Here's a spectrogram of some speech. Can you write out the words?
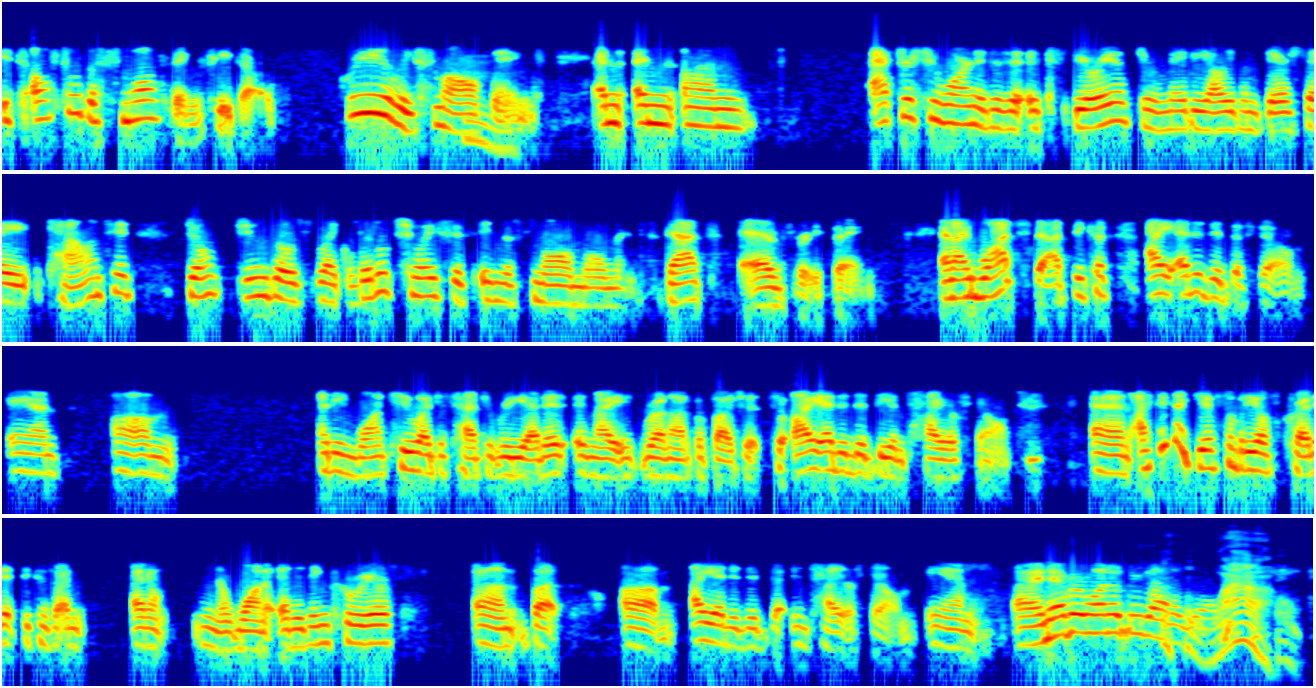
it's also the small things he does, really small mm. things. And, and, um, actors who aren't as experienced or maybe I'll even dare say talented don't do those like little choices in the small moments. That's everything. And I watched that because I edited the film and um, I didn't want to. I just had to re-edit and I run out of a budget. So I edited the entire film. And I think I give somebody else credit because I'm I don't you know want an editing career, um, but um, I edited the entire film, and I never want to do that again. wow.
